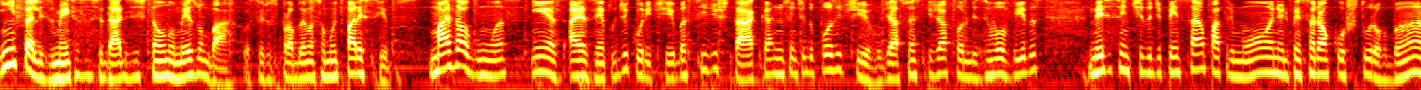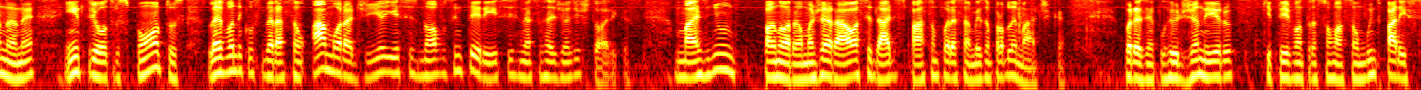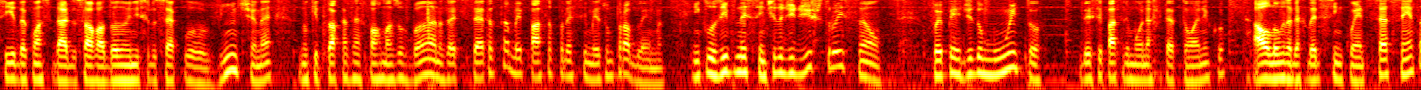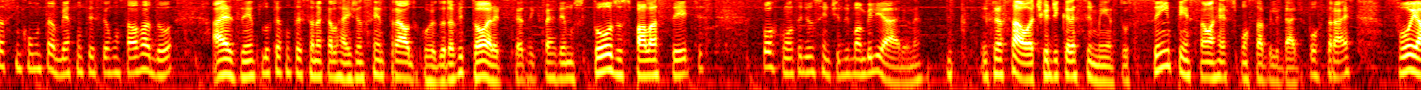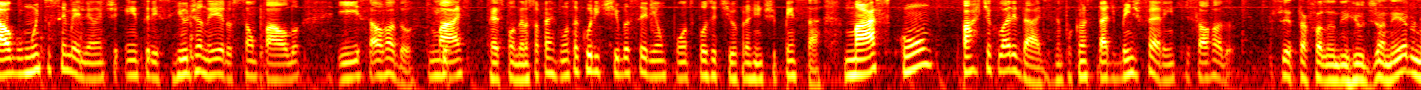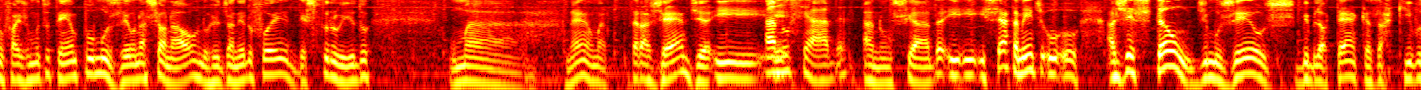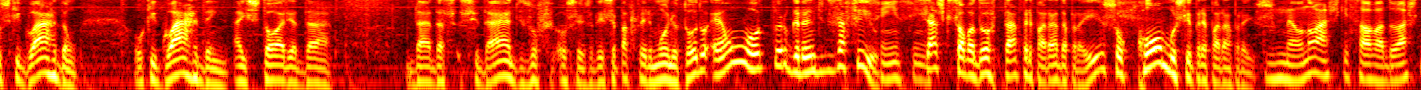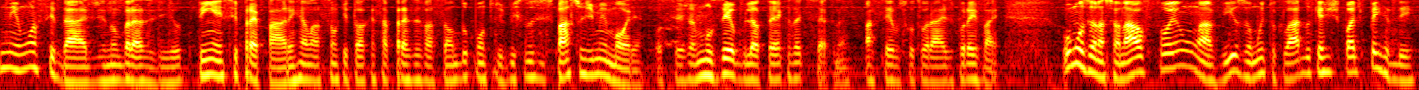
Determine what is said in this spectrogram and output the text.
Infelizmente, essas cidades estão no mesmo barco, ou seja, os problemas são muito parecidos. Mas algumas, a exemplo de Curitiba, se destaca no sentido positivo, de ações que já foram desenvolvidas nesse sentido de pensar em um patrimônio, de pensar em uma costura urbana, né, entre outros pontos, levando em consideração a moradia e esses novos interesses nessas regiões históricas. Mas em um panorama geral, as cidades passam por essa mesma problemática. Por exemplo, o Rio de Janeiro, que teve uma transformação muito parecida com a cidade do Salvador no início do século XX, né, no que toca às reformas urbanas, etc., também passa por esse mesmo problema. Inclusive nesse sentido de destruição. Foi perdido muito desse patrimônio arquitetônico ao longo da década de 50 e 60, assim como também aconteceu com Salvador, a exemplo do que aconteceu naquela região central do Corredor da Vitória, etc., que perdemos todos os palacetes por conta de um sentido imobiliário, né? Então essa ótica de crescimento sem pensar uma responsabilidade por trás foi algo muito semelhante entre Rio de Janeiro, São Paulo e Salvador. Mas, respondendo a sua pergunta, Curitiba seria um ponto positivo para a gente pensar. Mas com particularidades, né? Porque é uma cidade bem diferente de Salvador. Você está falando em Rio de Janeiro, não faz muito tempo, o Museu Nacional no Rio de Janeiro foi destruído. Uma né? Uma tragédia e anunciada, e, anunciada e, e, e certamente o, o, a gestão de museus, bibliotecas, arquivos que guardam ou que guardem a história da da, das cidades, ou, ou, seja, desse patrimônio todo, é um outro grande desafio. Sim, sim. Você acha que Salvador está preparada para isso ou como se preparar para isso? Não, não acho que Salvador, acho que nenhuma cidade no Brasil tem esse preparo em relação ao que toca essa preservação do ponto de vista dos espaços de memória, ou seja, museu, bibliotecas, etc, né? acervos culturais e por aí vai. O Museu Nacional foi um aviso muito claro do que a gente pode perder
